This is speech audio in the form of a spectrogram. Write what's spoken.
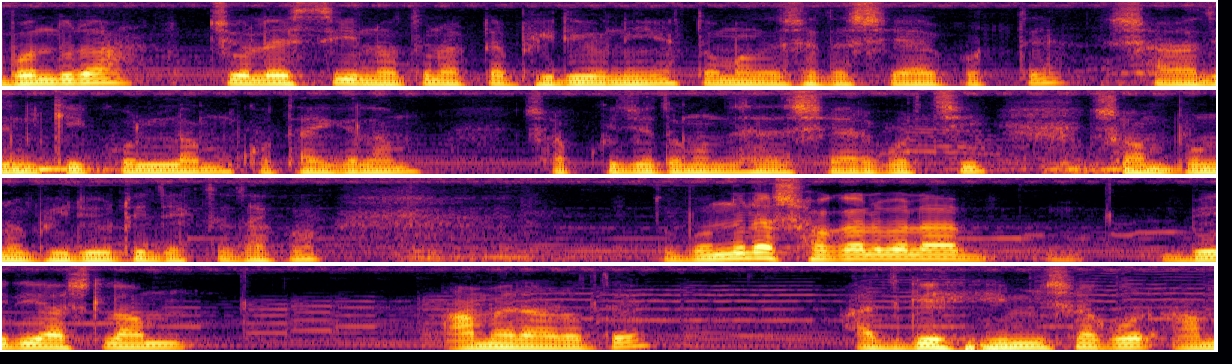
বন্ধুরা, চলে এসেছি নতুন একটা ভিডিও নিয়ে তোমাদের সাথে শেয়ার করতে। সারাদিন কি করলাম, কোথায় গেলাম সব কিছু তোমাদের সাথে শেয়ার করছি। সম্পূর্ণ ভিডিওটি দেখতে থাকো। তো বন্ধুরা, সকালবেলা বেরিয়ে আসলাম আমের আড়তে। আজকে হিমসাগর আম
